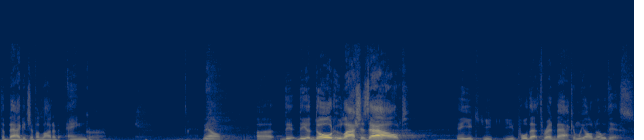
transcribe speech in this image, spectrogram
the baggage of a lot of anger. Now, uh, the, the adult who lashes out, you, you, you pull that thread back, and we all know this.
